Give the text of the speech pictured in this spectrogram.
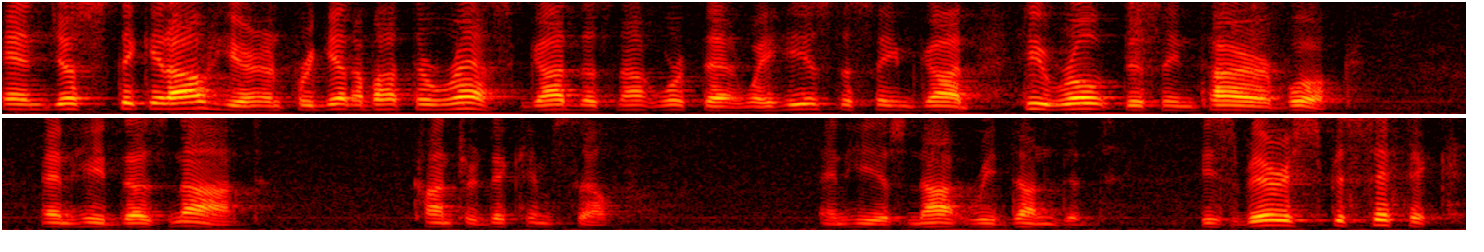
and just stick it out here and forget about the rest. God does not work that way. He is the same God. He wrote this entire book, and he does not contradict himself, and he is not redundant. He's very specific.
